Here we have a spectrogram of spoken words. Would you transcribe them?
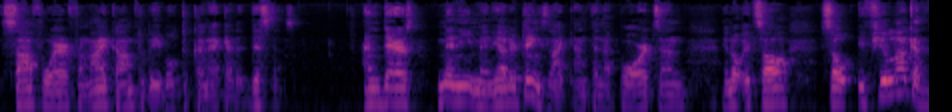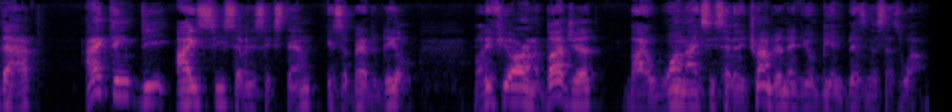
software from ICOM to be able to connect at a distance and there's many many other things like antenna ports and you know it's all so if you look at that I think the IC7610 is a better deal. But if you are on a budget buy one IC7300 and you'll be in business as well.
